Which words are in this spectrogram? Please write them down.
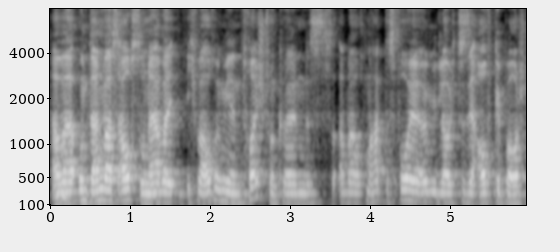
Aber, und dann war es auch so, ne? Aber ich war auch irgendwie enttäuscht von Köln. Das, aber auch, man hat das vorher irgendwie, glaube ich, zu sehr aufgebauscht.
